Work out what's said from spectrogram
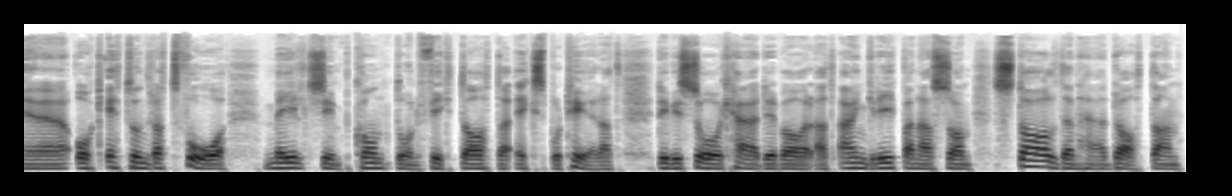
eh, och 102 Mailchimp-konton fick data exporterat. Det vi såg här det var att angriparna som stal den här datan,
